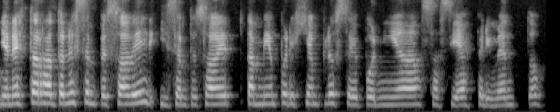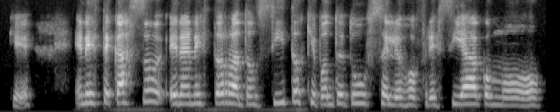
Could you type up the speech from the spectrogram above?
Y en estos ratones se empezó a ver, y se empezó a ver también, por ejemplo, se ponía, se hacía experimentos que en este caso eran estos ratoncitos que ponte tú, se les ofrecía como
